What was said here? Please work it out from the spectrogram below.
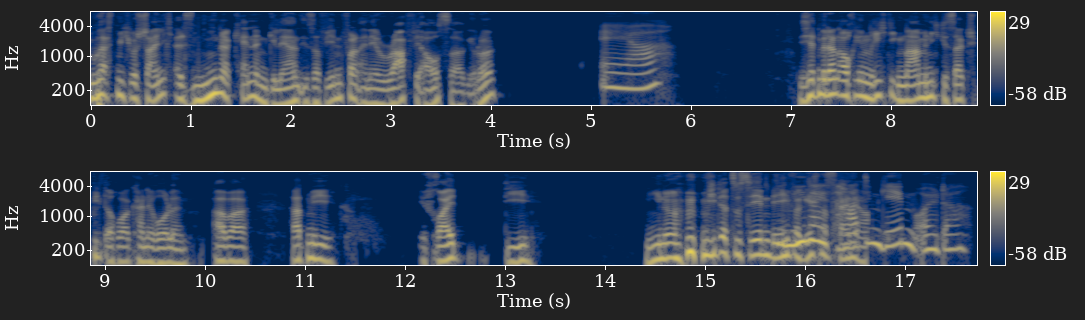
Du hast mich wahrscheinlich als Nina kennengelernt, ist auf jeden Fall eine roughe Aussage, oder? Ja, Sie hat mir dann auch ihren richtigen Namen nicht gesagt, spielt auch aber keine Rolle. Aber hat mich gefreut, die Nina wiederzusehen, die die ich Nina vergessen ist habe. Keine hart Ahnung. im Geben, Alter.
